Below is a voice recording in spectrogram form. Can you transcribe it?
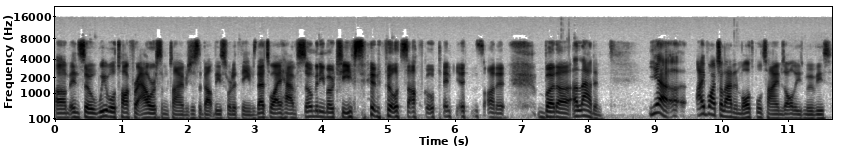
Um, and so we will talk for hours sometimes just about these sort of themes. That's why I have so many motifs and philosophical opinions on it. But uh, Aladdin. Yeah, uh, I've watched Aladdin multiple times, all these movies.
